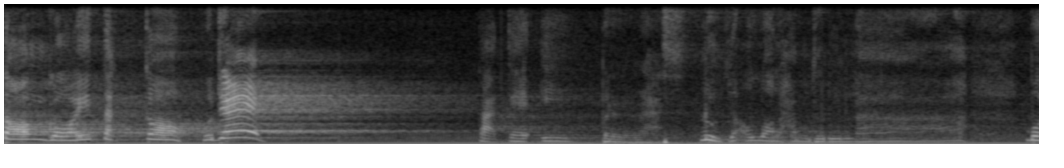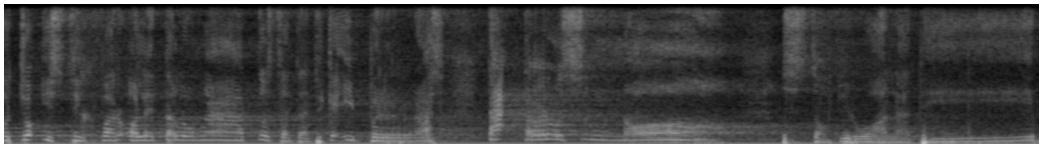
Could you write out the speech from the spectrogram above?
tonggoi teko bude tak kei beras. Lu ya Allah Alhamdulillah. Bocok istighfar oleh telung atus dadak kei beras. Tak terus no. Astagfirullahaladzim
